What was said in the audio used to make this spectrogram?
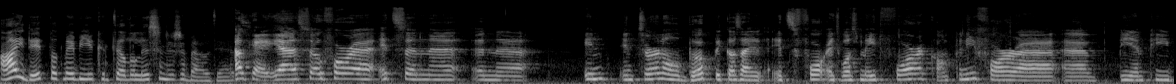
I did, but maybe you can tell the listeners about it. Okay, yeah. So for uh, it's an uh, an uh, in, internal book because I it's for it was made for a company for uh, uh, BNP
